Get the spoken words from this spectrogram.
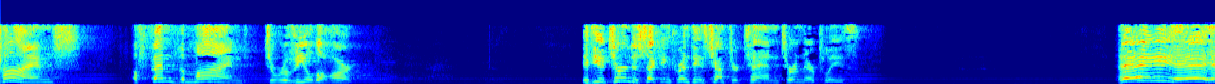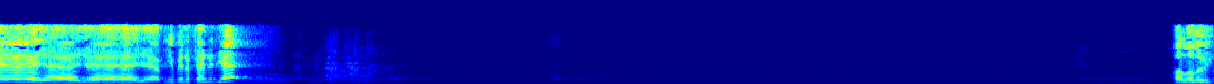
times offend the mind to reveal the heart. If you turn to 2 Corinthians chapter 10, turn there please. Hey, yeah, yeah, yeah, yeah, yeah. Have you been offended yet? Hallelujah.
